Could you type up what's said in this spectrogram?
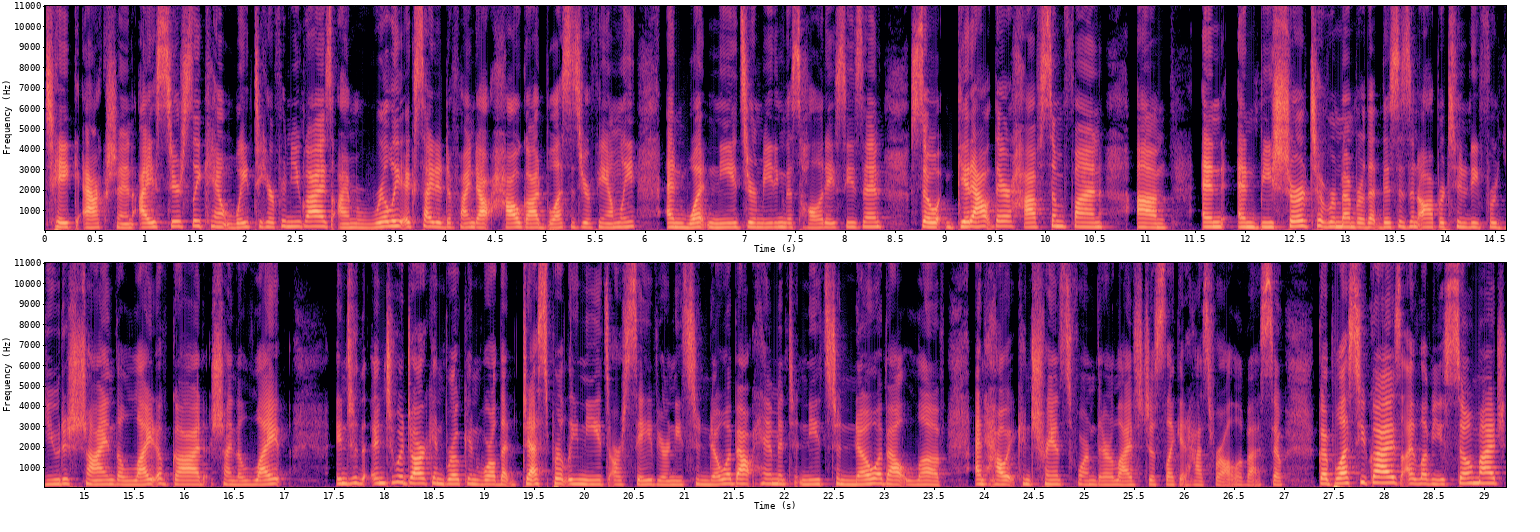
take action. I seriously can't wait to hear from you guys. I'm really excited to find out how God blesses your family and what needs you're meeting this holiday season. So get out there, have some fun. Um, and and be sure to remember that this is an opportunity for you to shine the light of God, shine the light into the, into a dark and broken world that desperately needs our savior needs to know about him and to, needs to know about love and how it can transform their lives just like it has for all of us. So god bless you guys. I love you so much.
